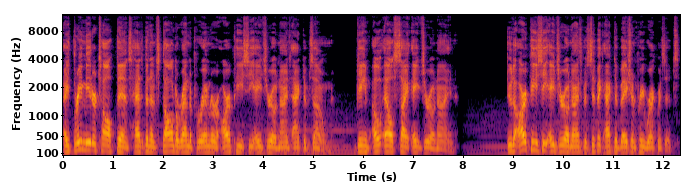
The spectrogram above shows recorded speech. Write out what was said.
A 3-meter-tall fence has been installed around the perimeter of RPC-809's active zone, deemed OL Site-809. Due to RPC-809's specific activation prerequisites,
